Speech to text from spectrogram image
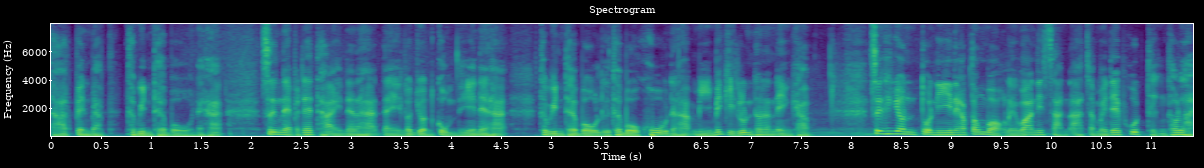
ชาร์จเป็นแบบทวินเทอร์โบนะฮะซึ่งในประเทศไทยนะฮะในรถยนต์กลุ่มนี้นี่ยฮะทวินเทอร์โบหรือเทอร์โบคู่นะครับมีไม่กี่รุ่นเท่านั้นเองครับซึ่งเครื่องยนต์ตัวนี้นะครับต้องบอกเลยว่านิสสันอาจจะไม่ได้พูดถึงเท่าไหร่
